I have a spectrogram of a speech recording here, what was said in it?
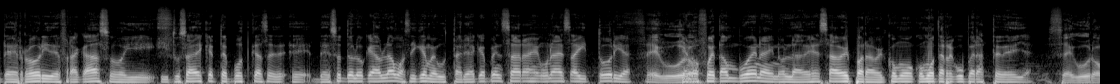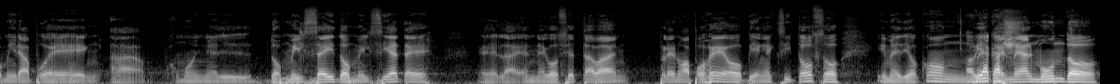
terror y de fracaso. Y, tú sabes que este podcast, eh, de eso es de lo que hablamos. Así que me gustaría que pensaras en una de esas historias Seguro. que no fue tan buena y nos la dejes saber para ver cómo, cómo te recuperaste de ella. Seguro. Mira, pues ah, como en el 2006, 2007, eh, el negocio estaba en pleno apogeo, bien exitoso. Y me dio con Había meterme al mundo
